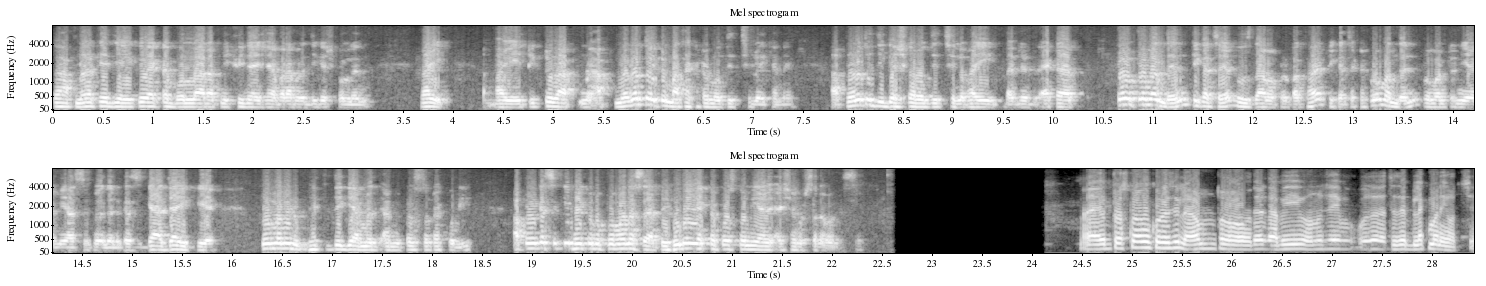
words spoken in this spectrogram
তো আপনাকে যে কেউ একটা বলল আর আপনি শুনে এসে আবার আবার জিজ্ঞেস করলেন, ভাই ভাই, এটা একটু আপনারও তো একটু মাথা খাটানো উচিত ছিল এখানে। আপনারও তো জিজ্ঞেস করা উচিত ছিল, ভাই একটা প্রমাণ দেন ঠিক আছে বুঝলাম আপনার কথা ঠিক আছে একটা প্রমাণ দেন প্রমাণটা নিয়ে আমি আসিফ কাছে। যাই গিয়ে প্রমাণের ভিত্তিতে গিয়ে আমরা আমি প্রশ্নটা করি। আপনার কাছে কি ভাই কোনো প্রমাণ আছে? আপনি হুদেই একটা প্রশ্ন নিয়ে এসে বসছেন আমার কাছে। এই প্রশ্ন আমি করেছিলাম তো ওদের দাবি অনুযায়ী বোঝা যাচ্ছে যে ব্ল্যাক মানি হচ্ছে।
